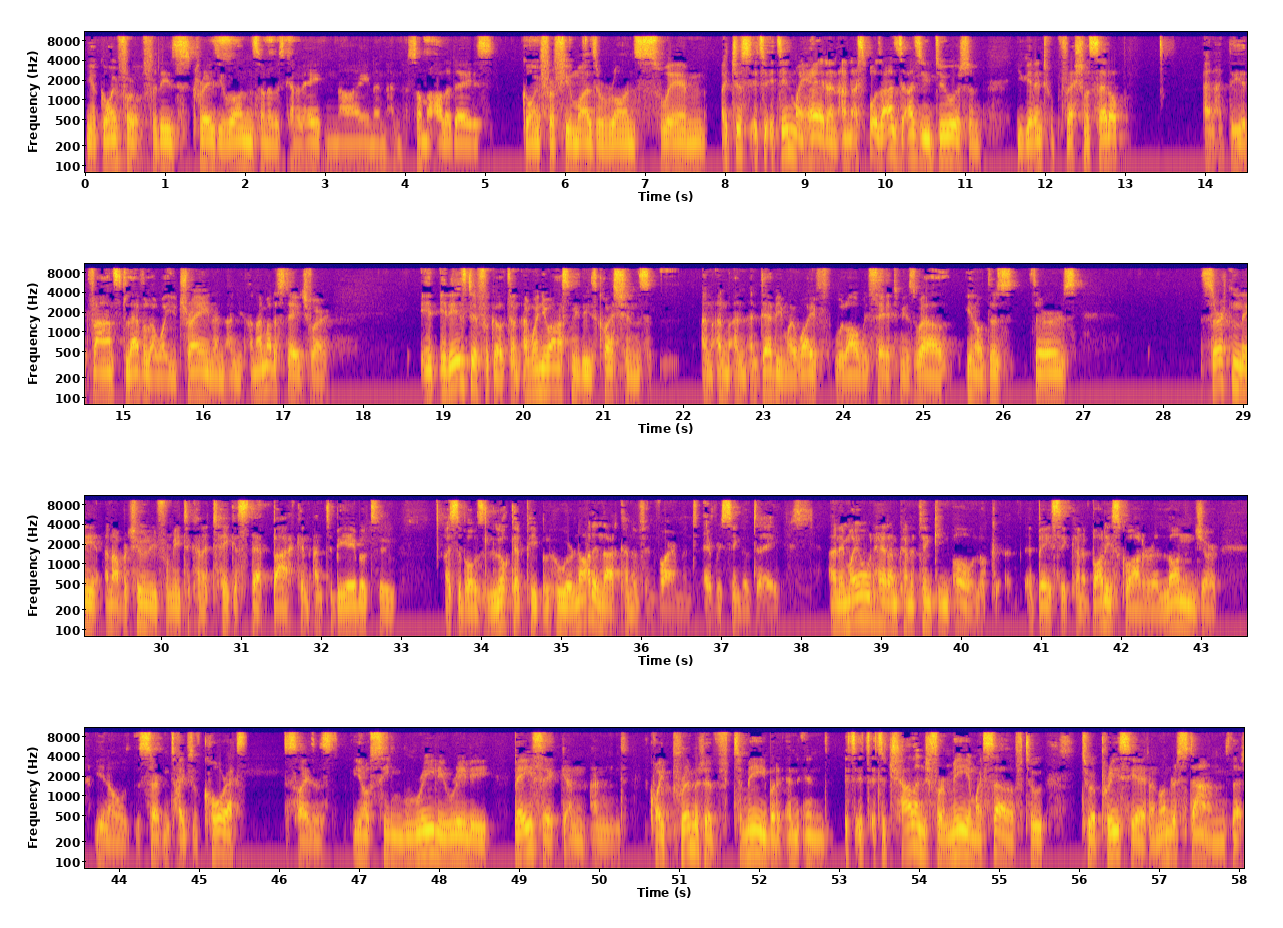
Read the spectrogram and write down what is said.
you know going for for these crazy runs when I was kind of eight and nine, and, and summer holidays, going for a few miles of runs, swim. I just it's it's in my head, and, and I suppose as as you do it and you get into a professional setup, and at the advanced level of what you train. And, and, and I'm at a stage where it, it is difficult. And, and when you ask me these questions, and, and, and Debbie, my wife, will always say to me as well, you know, there's, there's certainly an opportunity for me to kind of take a step back and, and to be able to, I suppose, look at people who are not in that kind of environment every single day. And in my own head, I'm kind of thinking, oh, look, a basic kind of body squat or a lunge or you know, certain types of core exercises, you know, seem really, really basic and, and quite primitive to me, but and, and it's, it's, it's a challenge for me and myself to, to appreciate and understand that,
